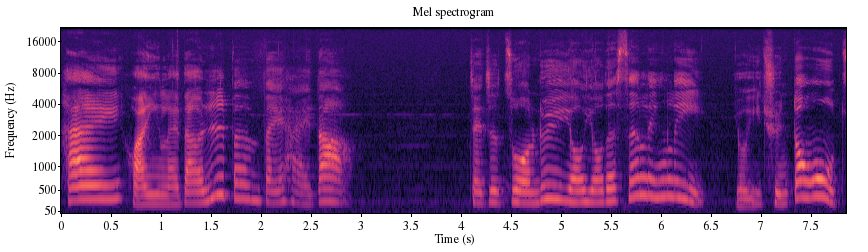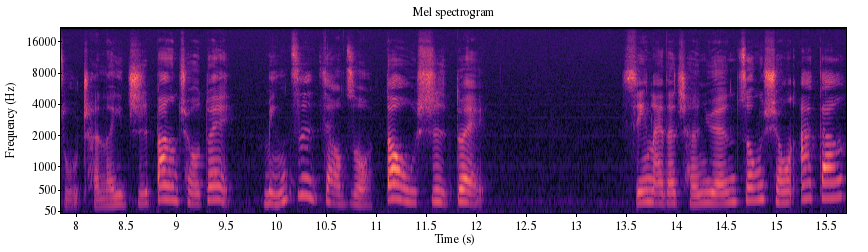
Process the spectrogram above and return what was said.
嗨，欢迎来到日本北海道。在这座绿油油的森林里，有一群动物组成了一支棒球队，名字叫做斗士队。新来的成员棕熊阿刚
